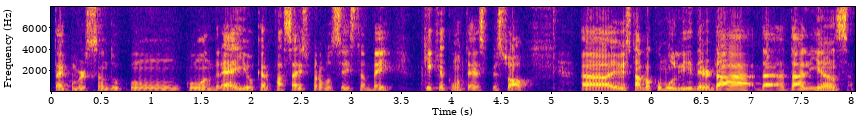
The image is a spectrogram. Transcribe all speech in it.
até conversando com, com o André e eu quero passar isso para vocês também. O que que acontece, pessoal? Uh, eu estava como líder da, da, da aliança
